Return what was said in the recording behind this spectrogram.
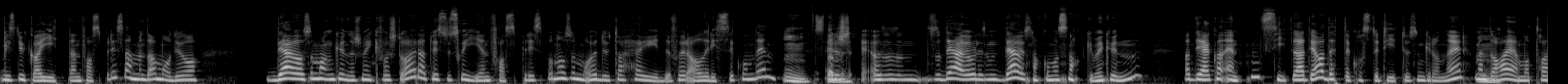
hvis du ikke har gitt en fastpris. Ja, men da må du jo Det er jo også mange kunder som ikke forstår at hvis du skal gi en fastpris på noe, så må jo du ta høyde for all risikoen din. Mm. Ellers, altså, så det er, liksom, det er jo snakk om å snakke med kunden. At jeg kan enten si til deg at ja, dette koster 10 000 kroner, men Mm. da har jeg måttet ta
